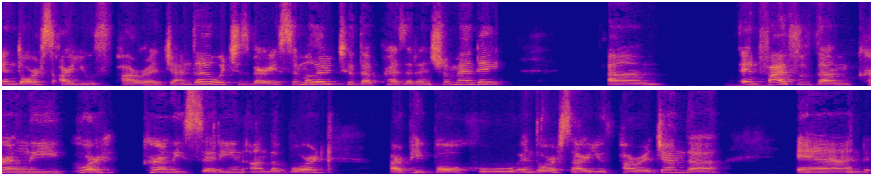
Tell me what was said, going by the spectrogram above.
endorse our youth power agenda, which is very similar to the presidential mandate. Um, and five of them currently who are currently sitting on the board are people who endorse our youth power agenda. And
